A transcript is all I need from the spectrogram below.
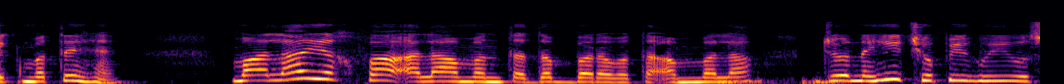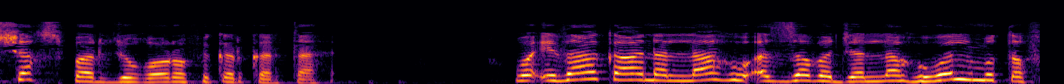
حکمتیں ہیں مالا یقفا علام تدبر و تملا جو نہیں چھپی ہوئی اس شخص پر جو غور و فکر کرتا ہے وہ ادا کان اللہ عزب عزاء و علم المطف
